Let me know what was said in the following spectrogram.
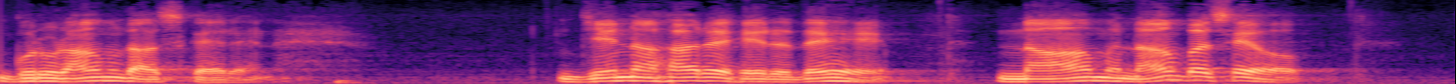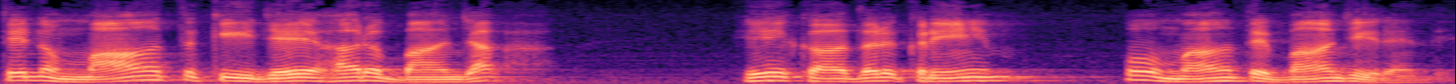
ਗੁਰੂ ਰਾਮਦਾਸ ਕਹਿ ਰਹੇ ਨੇ, ਜਿਨ ਹਰ ਹਿਰਦੇ ਨਾਮ ਨਾ ਬਸਿਓ, ਤਿਨ ਮਾਤ ਕੀ ਜੇ ਹਰ ਬਾਂਝਾ। ਏ ਕਾਦਰ ਕਰੀਮ ਉਹ ਮਾਂ ਤੇ ਬਾਂਝ ਹੀ ਰਹਿੰਦੀ।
